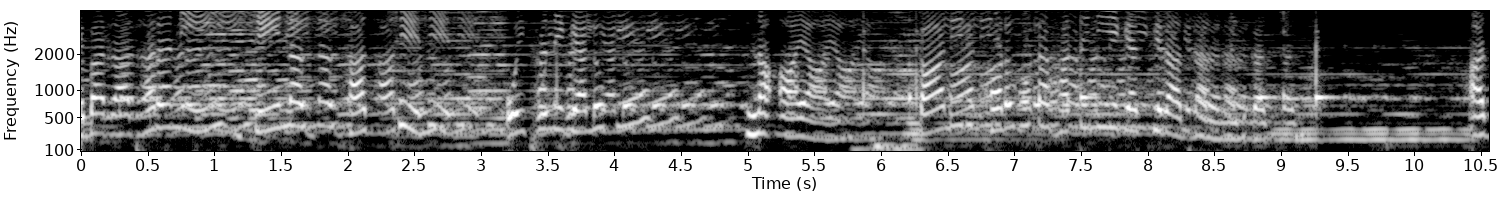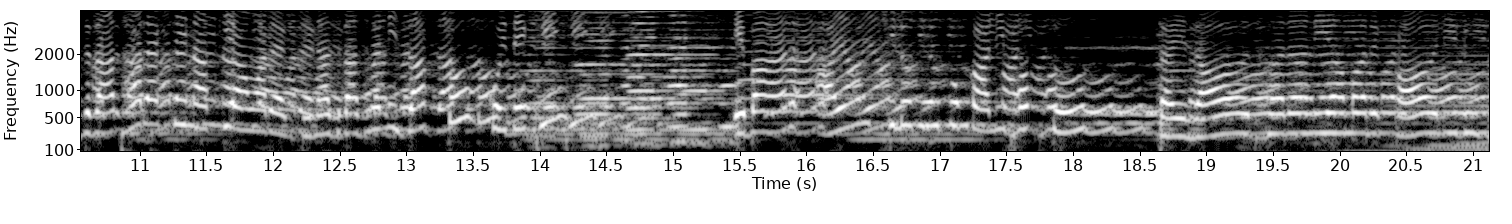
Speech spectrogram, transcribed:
এবার রাধারানী যেই না ছাড়ছেন, ওইখানে গেল কে? না আয়া কালীর খড়গোটা হাতে নিয়ে গেছে রাধারানীর কাছে। আজ রাধার একদিন আপনি আমার একদিন? আজ রাধারানী যাক তো, কই দেখি। এবার আয়ান ছিল যেহেতু কালী ভক্ত, তাই রাধারানী আমার কালী রূপ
